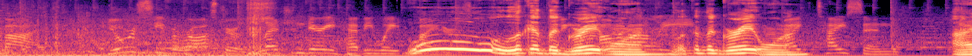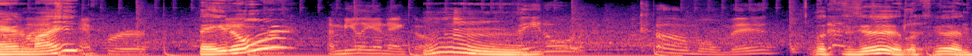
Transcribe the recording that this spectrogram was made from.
5, you'll receive a roster of legendary heavyweight fighters. Ooh, look at the great Muhammad one. Ali, Look at the great one. Mike Tyson, Iron Mike? Emperor, Fedor? Emelianenko. Mmm. Fedor? Come on, man. Looks That's good. Looks good.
